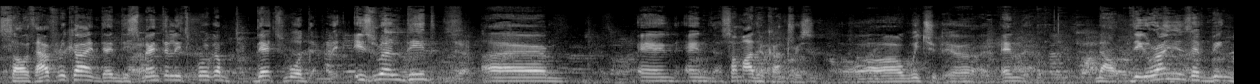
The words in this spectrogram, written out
South Africa, and then dismantle its program. That's what Israel did, um, and and some other countries. Uh, which uh, and now the Iranians have been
